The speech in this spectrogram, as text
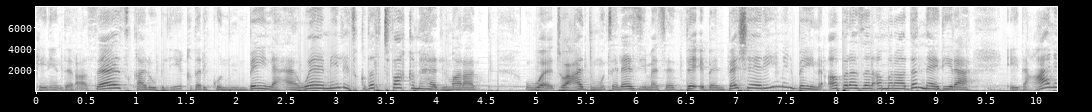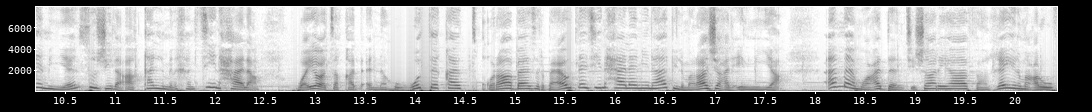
كاينين دراسات قالوا بلي يقدر يكون من بين العوامل اللي تقدر تفاقم هذا المرض. وتعد متلازمة الذئب البشري من أبين أبرز الأمراض النادرة. إذ عالميا سجل أقل من 50 حالة. ويعتقد أنه وثقت قرابة 34 حالة منها في المراجع العلمية. أما معدل انتشارها فغير معروف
